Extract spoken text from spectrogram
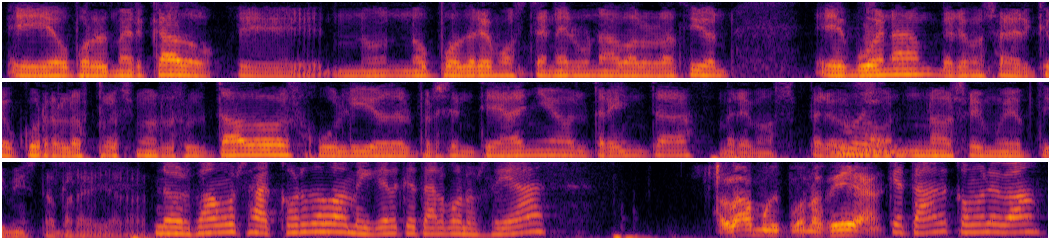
eh, o por el mercado, eh, no, no podremos tener una valoración eh, buena. Veremos a ver qué ocurre en los próximos resultados, julio del presente año, el 30, veremos, pero no, no soy muy optimista para ella. Nos vamos a Córdoba. Miguel, ¿qué tal? Buenos días. Hola, muy buenos días. ¿Qué tal? ¿Cómo le va?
